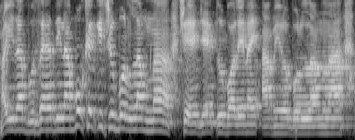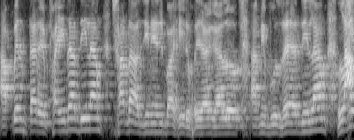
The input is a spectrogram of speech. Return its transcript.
ফাইরা বুঝাইয়া দিলাম, মুখে কিছু বললাম না। সে যেহেতু বলে নাই, আমিও বললাম না। আপেল আপেলটারে ফাইরা দিলাম, সাদা জিনিস বাহির হইয়া গেল। আমি বুঝাইয়া দিলাম, লাল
